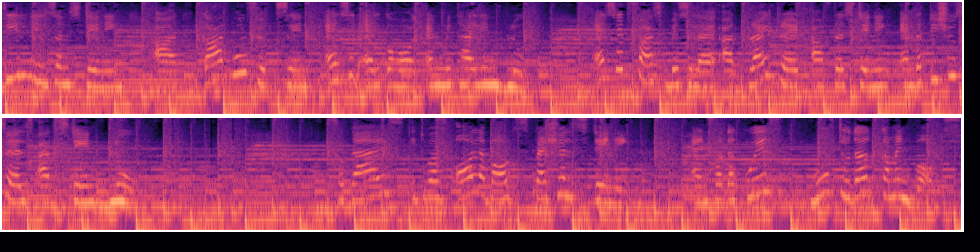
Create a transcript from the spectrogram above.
Ziehl-Neelsen staining are carbol fuchsin, acid alcohol and methylene blue. Acid-fast bacilli are bright red after staining and the tissue cells are stained blue. So guys, it was all about special staining. And for the quiz, move to the comment box.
